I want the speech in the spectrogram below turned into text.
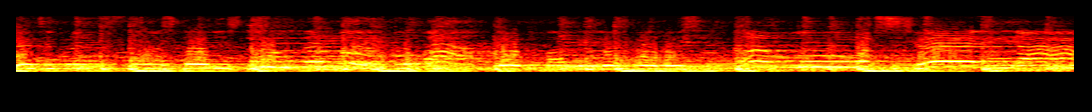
Verde, branco são as cores do meu novo mar Todo maravilhoso, a lua cheia.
